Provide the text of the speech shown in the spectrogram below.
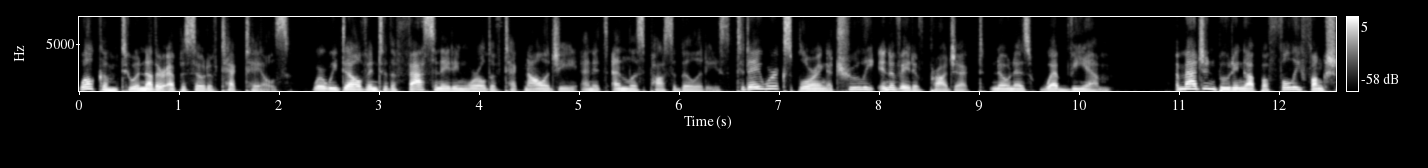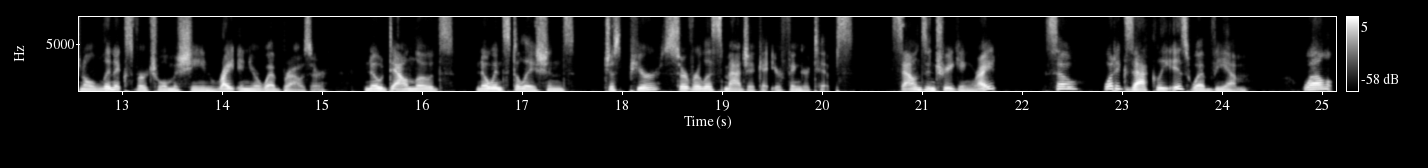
Welcome to another episode of Tech Tales, where we delve into the fascinating world of technology and its endless possibilities. Today, we're exploring a truly innovative project known as WebVM. Imagine booting up a fully functional Linux virtual machine right in your web browser. No downloads, no installations, just pure serverless magic at your fingertips. Sounds intriguing, right? So, what exactly is WebVM? Well,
